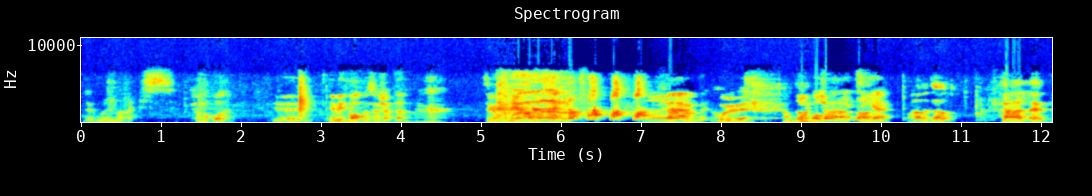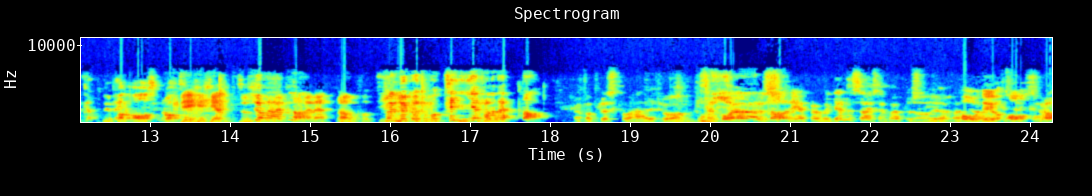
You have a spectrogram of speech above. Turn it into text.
det vore nice. Kan man få det? Det är, mitt vapen som jag köpte. Så jag kan få ner alla. Nej. 5, 7, Han dör. Åh, jävlar! 10. Han är död. Härligt! Det är fan asbra. Det är helt otroligt Jävlar! från en etta och få 10. Men lyckades du få 10 från en etta? Jag får plus 2 härifrån. Mm. Sen får jag plus! 3 för att vara genocide. Sen får jag plus Ja, 4 ja. för att Oh, jag det är ju asbra.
